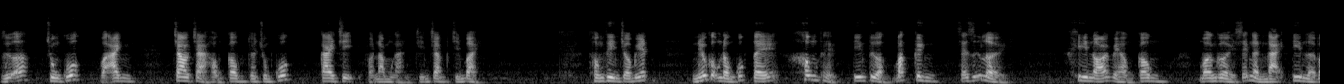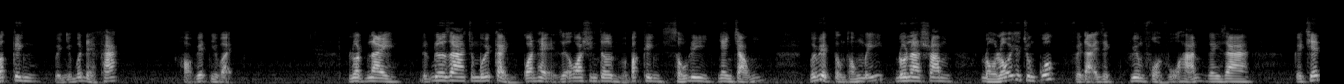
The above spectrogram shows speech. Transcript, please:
giữa Trung Quốc và Anh trao trả Hồng Kông cho Trung Quốc cai trị vào năm 1997. Thông tin cho biết nếu cộng đồng quốc tế không thể tin tưởng Bắc Kinh sẽ giữ lời khi nói về Hồng Kông, mọi người sẽ ngần ngại tin lời Bắc Kinh về những vấn đề khác. Họ viết như vậy. Luật này được đưa ra trong bối cảnh quan hệ giữa Washington và Bắc Kinh xấu đi nhanh chóng với việc Tổng thống Mỹ Donald Trump đổ lỗi cho Trung Quốc về đại dịch viêm phổi Vũ Hán gây ra cái chết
